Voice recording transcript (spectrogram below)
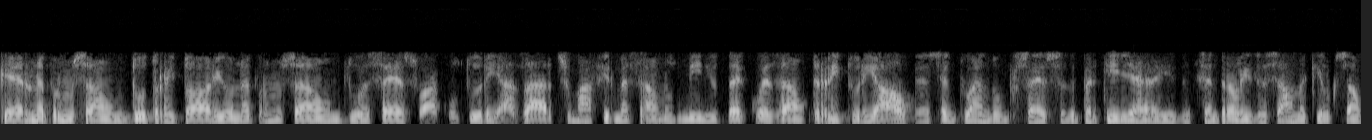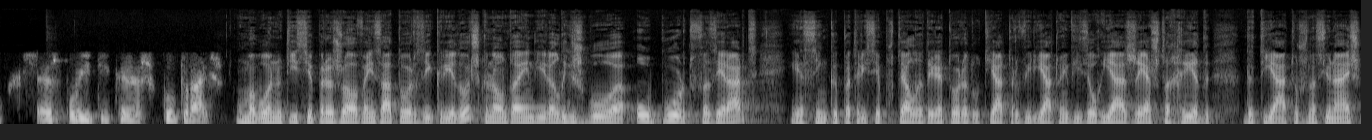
quer na promoção do território, na promoção do acesso à cultura e às artes, uma afirmação no domínio da coesão territorial, acentuando um processo de partilha e de centralização naquilo que são as políticas culturais. Uma boa notícia para jovens atores e criadores que não têm de ir a Lisboa ou Porto fazer arte. É assim que Patrícia Portela, diretora do Teatro Viriato em Viseu, reage a esta rede de teatros nacionais.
